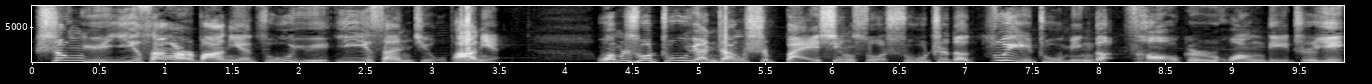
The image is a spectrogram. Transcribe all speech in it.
生于一三二八年，卒于一三九八年。我们说朱元璋是百姓所熟知的最著名的草根皇帝之一。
